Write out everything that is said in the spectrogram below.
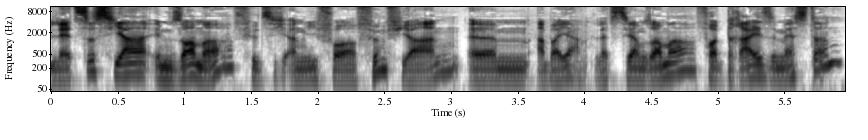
Letztes Jahr im Sommer, fühlt sich an wie vor fünf Jahren, ähm, aber ja, letztes Jahr im Sommer, vor drei Semestern.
